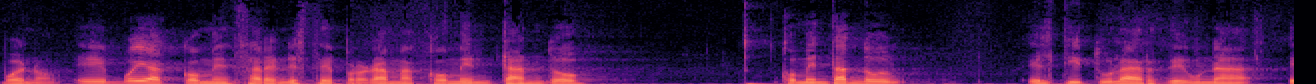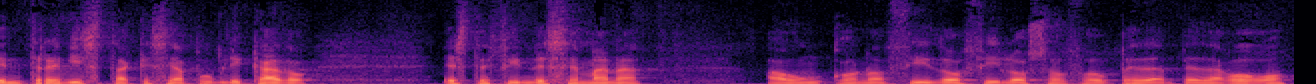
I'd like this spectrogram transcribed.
Bueno, eh, voy a comenzar en este programa comentando, comentando el titular de una entrevista que se ha publicado este fin de semana a un conocido filósofo peda- pedagogo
